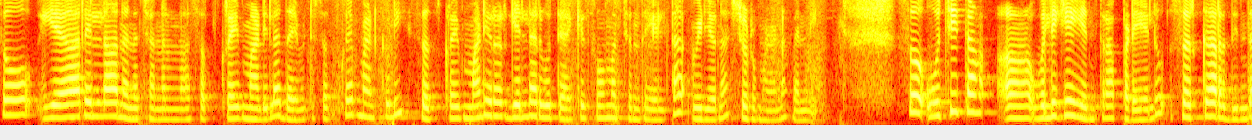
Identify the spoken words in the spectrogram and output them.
ಸೊ ಯಾರೆಲ್ಲ ನನ್ನ ಚಾನಲ್ನ ಸಬ್ಸ್ಕ್ರೈಬ್ ಮಾಡಿಲ್ಲ, ದಯವಿಟ್ಟು ಸಬ್ಸ್ಕ್ರೈಬ್ ಮಾಡ್ಕೊಳ್ಳಿ. ಸಬ್ಸ್ಕ್ರೈಬ್ ಮಾಡಿರೋರಿಗೆಲ್ಲರಿಗೂ ಥ್ಯಾಂಕ್ ಯು ಸೋ ಮಚ್ ಅಂತ ಹೇಳ್ತಾ ವಿಡಿಯೋನ ಶುರು ಮಾಡೋಣ ಬನ್ನಿ. ಸೊ ಉಚಿತ ಹೊಲಿಗೆ ಯಂತ್ರ ಪಡೆಯಲು ಸರ್ಕಾರದಿಂದ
